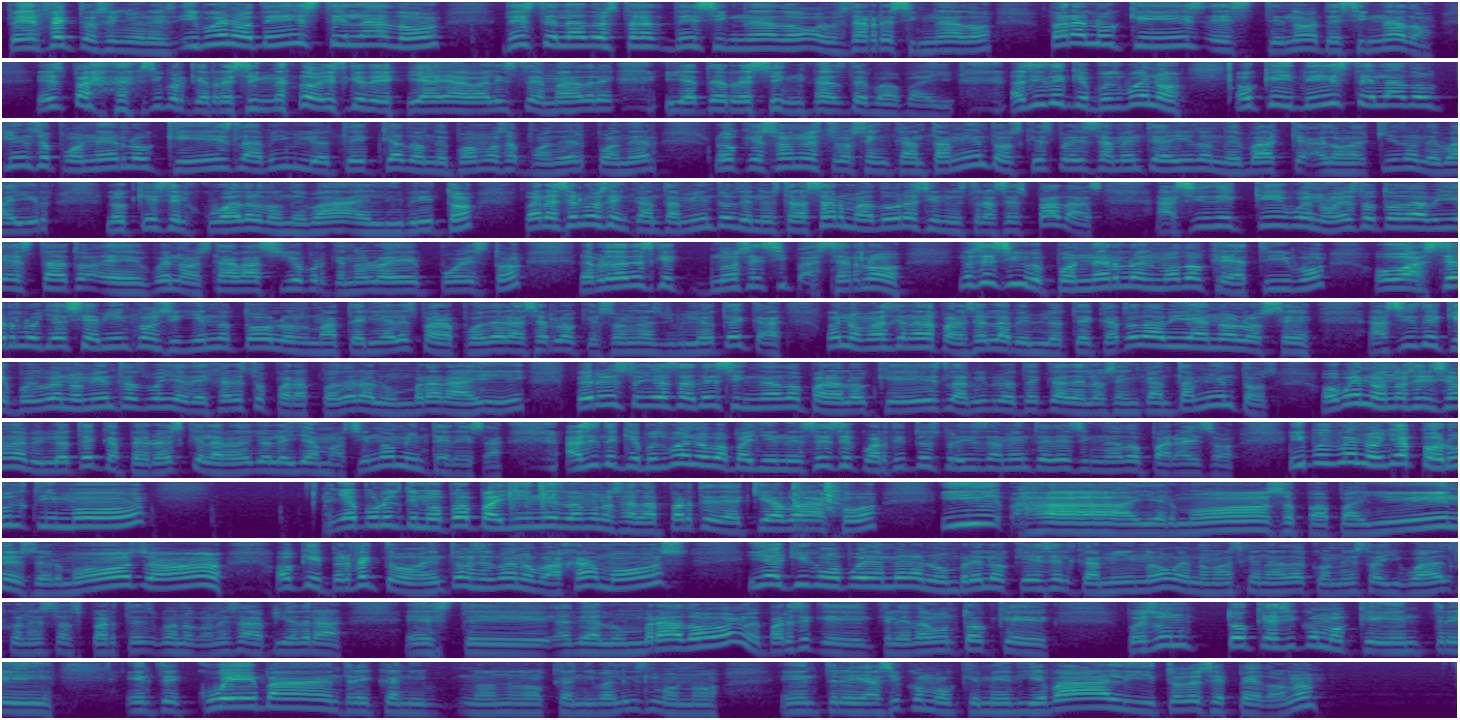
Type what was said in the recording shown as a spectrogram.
Perfecto, señores. Y bueno, de este lado, de este lado está designado o está resignado para lo que es este, no, designado. Es para sí porque resignado es que ya ya valiste madre y ya te resignaste, papá. Así de que pues bueno, ok, de este lado pienso poner lo que es la biblioteca donde vamos a poner poner lo que son nuestros encantamientos, que es precisamente ahí donde va aquí donde va a ir lo que es el cuadro donde va el librito para hacer los encantamientos de nuestras armaduras y nuestras espadas. Así de que bueno, esto todavía está eh, bueno, está vacío porque no lo he puesto. La verdad es que no sé si hacerlo, no sé si ponerlo en modo creativo o hacerlo ya sea bien consiguiendo todos los materiales para poder hacer lo que son las bibliotecas. Bueno, más que nada para hacer la biblioteca, todavía no lo sé. Así es de que, pues bueno, mientras voy a dejar esto para poder alumbrar ahí, pero esto ya está designado para lo que es la biblioteca de los encantamientos. O bueno, no sé si sea una biblioteca, pero es que la verdad yo le llamo así, no me interesa. Así de que, pues bueno, papayines, ese cuartito es precisamente designado para eso. Y pues bueno, ya por último, ya por último, papayines, vámonos a la parte de aquí abajo. Y, ay, hermoso, papayines, hermoso. Ok, perfecto. Entonces, bueno, bajamos. Y aquí, como pueden ver, alumbré lo que es el camino. Bueno, más que nada con esto igual, con estas partes, bueno, con esa piedra este de alumbrado. Me parece que, le da un toque, pues un toque así como que entre, entre cueva, entre no, no, no, canibalismo, no. Entre así como que medieval y todo ese pedo, ¿no?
